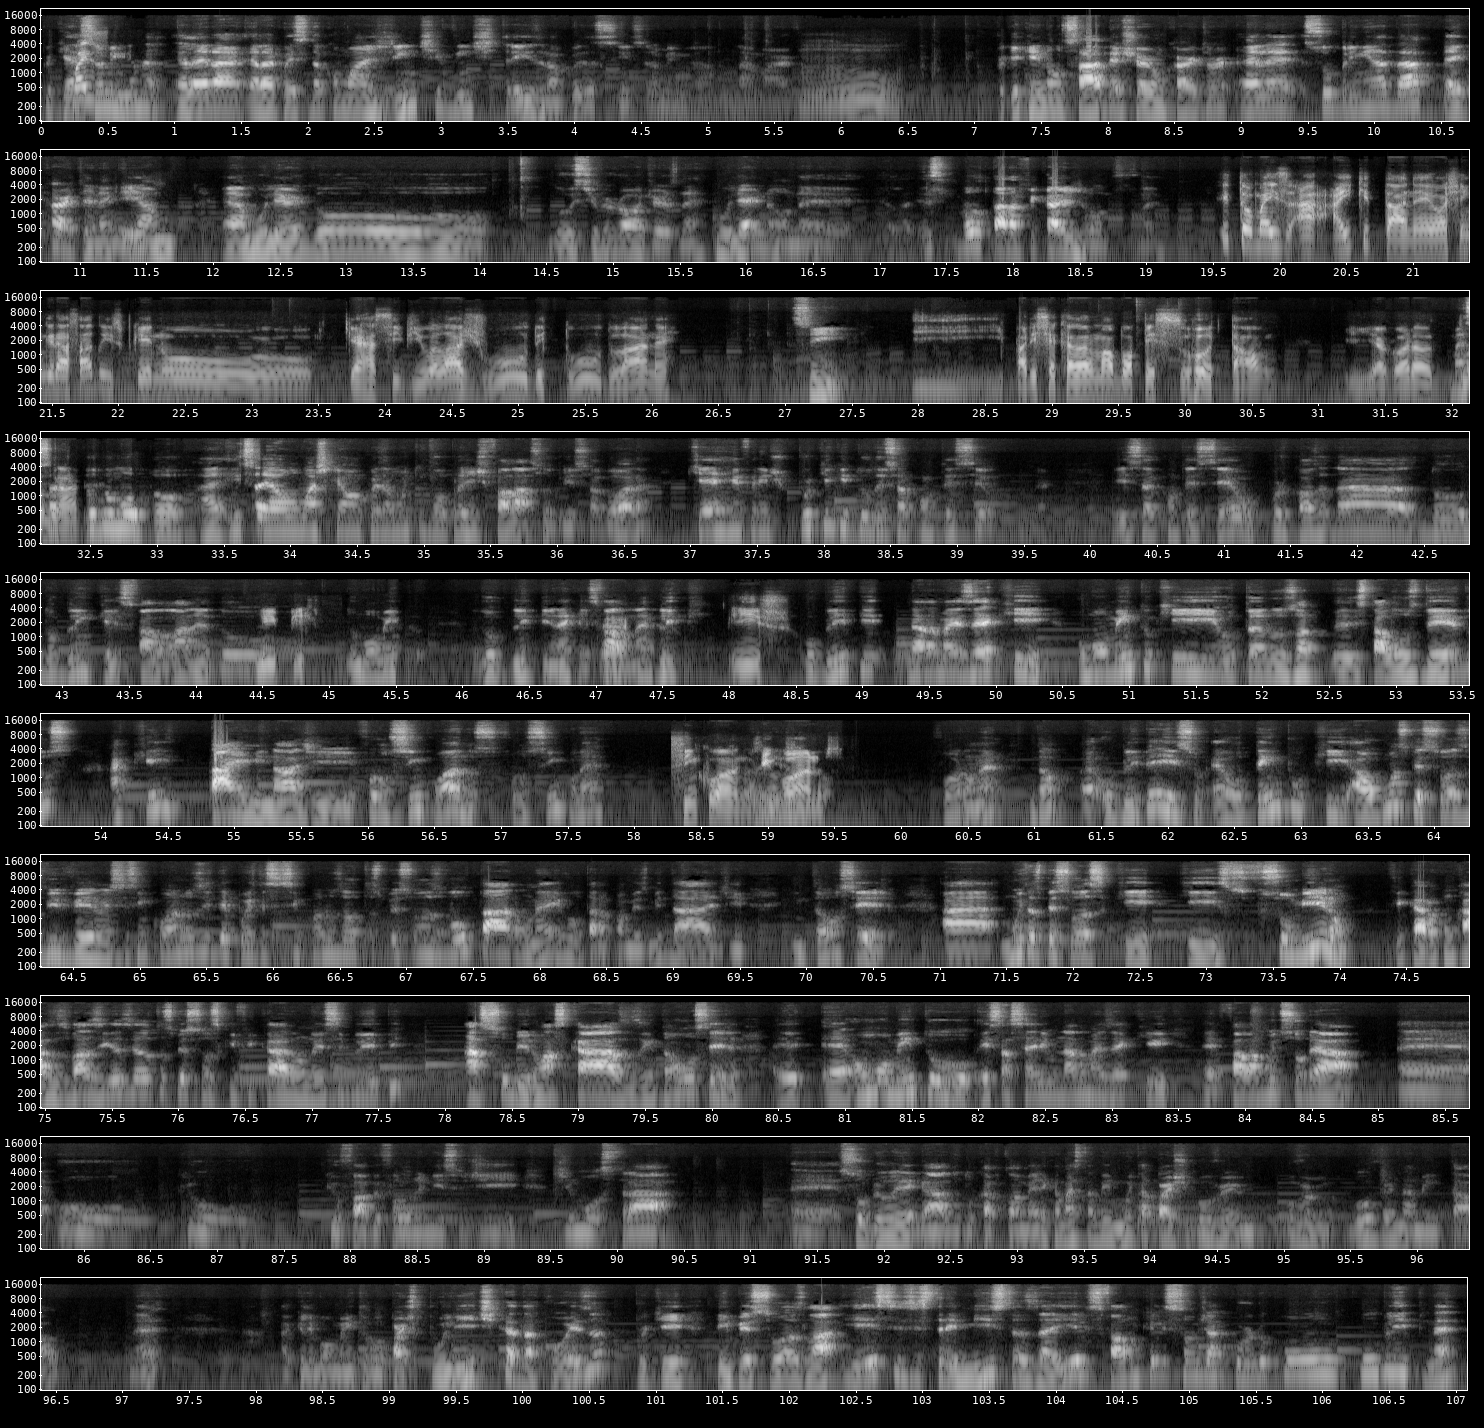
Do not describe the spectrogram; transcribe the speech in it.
Porque, Mas- se eu não me engano, ela era, ela era conhecida como Agente 23, era uma coisa assim, se eu não me engano, na Marvel. Hum. Porque quem não sabe, a Sharon Carter, ela é sobrinha da Peg Carter, né? Que é a, é a mulher do, do Steve Rogers, né? Mulher não, né? Eles voltaram a ficar juntos, né? Então, mas a- aí que tá, né? Eu achei engraçado isso, porque no Guerra Civil ela ajuda e tudo lá, né? Sim. E, parecia que ela era uma boa pessoa e tal. E agora, Mas do nada. tudo mudou. Ah, Isso é um, acho que é uma coisa muito boa pra gente falar sobre isso agora, que é referente por que, que tudo isso aconteceu. Isso aconteceu por causa da, do, do blink que eles falam lá, né? Do, Blip. do momento. Do blip, né? Que eles É. falam, né? Blip. Isso. O blip nada mais é que o momento que o Thanos estalou os dedos, aquele time lá de. Foram cinco anos? Foram cinco, né? Cinco anos. Cinco anos. Foram, né? Então, é, o blip é isso. É o tempo que algumas pessoas viveram esses cinco anos e depois desses cinco anos outras pessoas voltaram, né? E voltaram com a mesma idade. Então, ou seja, a, muitas pessoas que, que sumiram ficaram com casas vazias e outras pessoas que ficaram nesse blip assumiram as casas. Então, ou seja, é, é um momento. Essa série nada mais é que é, fala muito sobre a, é, o, que o que o Fábio falou no início de, de mostrar é, sobre o legado do Capitão América, mas também muita parte govern, govern, governamental, né? Aquele momento, a parte política da coisa, porque tem pessoas lá, e esses extremistas aí, eles falam que eles são de acordo com, com o Blip, né?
